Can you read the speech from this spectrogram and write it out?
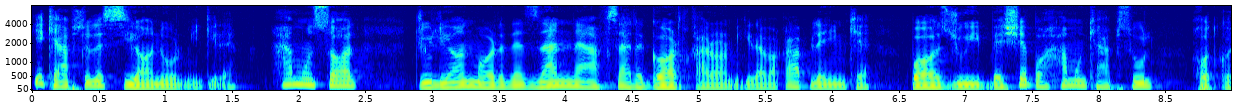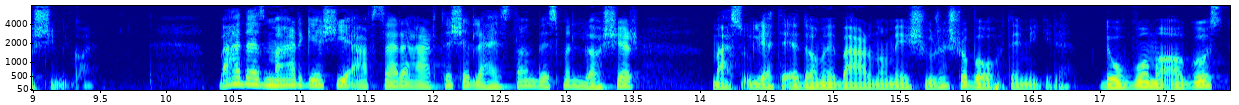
یک کپسول سیانور می‌گیره. همون سال جولیان مورد زن افسر گارد قرار می‌گیره و قبل اینکه بازجویی بشه با همون کپسول خودکشی می‌کنه. بعد از مرگش یه افسر ارتش لهستان به اسم لاشر مسئولیت ادامه برنامه شورش رو به عهده می‌گیره. دوم آگوست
